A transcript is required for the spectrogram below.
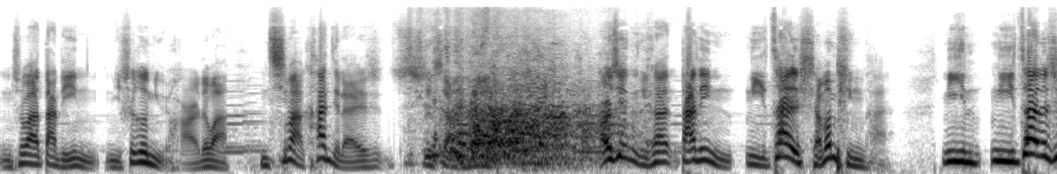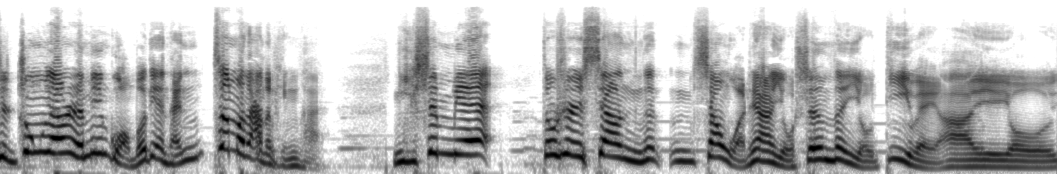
你说吧，大迪你你是个女孩对吧？你起码看起来是是像，而且你看大迪你你在什么平台？你你在的是中央人民广播电台，你这么大的平台，你身边。都是像你看，像我这样有身份、有地位啊，有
